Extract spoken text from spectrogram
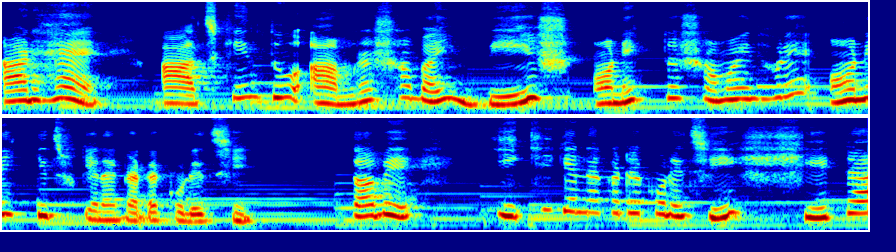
আর হ্যাঁ আজ কিন্তু আমরা সবাই বেশ অনেকটা সময় ধরে অনেক কিছু কেনাকাটা করেছি। তবে কি কি কেনাকাটা করেছি সেটা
